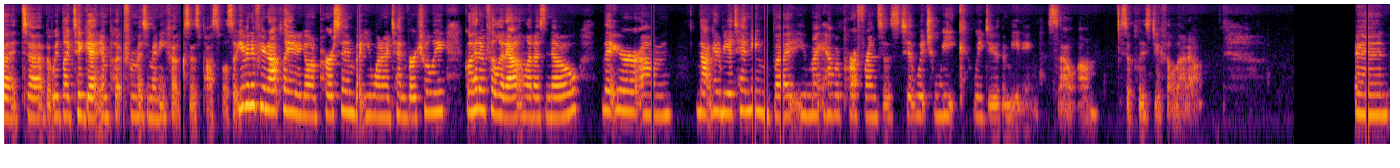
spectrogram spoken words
but uh, but we'd like to get input from as many folks as possible. So even if you're not planning to go in person, but you want to attend virtually, go ahead and fill it out and let us know that you're um, not going to be attending, but you might have a preference as to which week we do the meeting. So um, so please do fill that out. And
